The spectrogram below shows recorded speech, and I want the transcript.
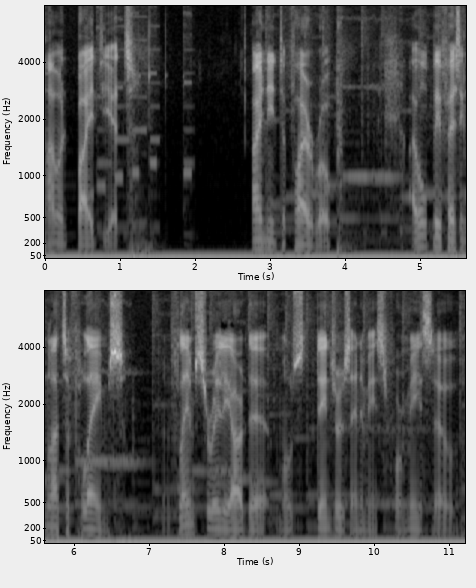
I won't buy it yet. I need a fire rope. I will be facing lots of flames. Flames really are the most dangerous enemies for me, so... Uh,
